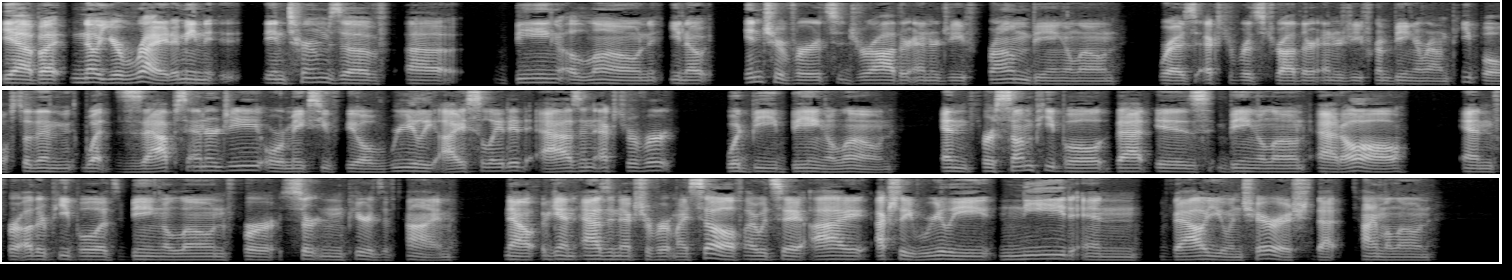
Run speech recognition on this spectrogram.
Yeah, but no, you're right. I mean, in terms of uh, being alone, you know, introverts draw their energy from being alone, whereas extroverts draw their energy from being around people. So then, what zaps energy or makes you feel really isolated as an extrovert would be being alone. And for some people, that is being alone at all. And for other people, it's being alone for certain periods of time. Now, again, as an extrovert myself, I would say I actually really need and value and cherish that time alone.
